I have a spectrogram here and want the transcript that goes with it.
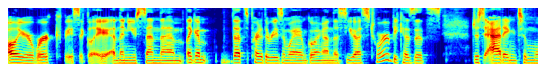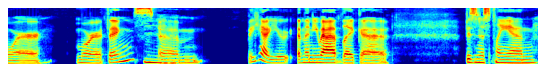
all your work basically, and then you send them like I'm. That's part of the reason why I'm going on this U.S. tour because it's just adding to more more things. Mhm. Um, but yeah, you and then you add like a business plan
